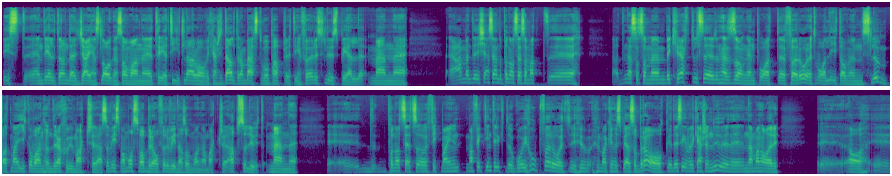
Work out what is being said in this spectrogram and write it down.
visst, en del av de där Giants-lagen som vann tre titlar var väl kanske inte alltid de bästa på pappret inför ett slutspel, men ja, men det känns ändå på något sätt som att eh, nästan som en bekräftelse den här säsongen på att eh, förra året var lite av en slump att man gick och vann 107 matcher. Alltså visst, man måste vara bra för att vinna så många matcher, absolut, men Eh, på något sätt så fick man, man fick det inte riktigt att gå ihop förra året hur, hur man kunde spela så bra. Och det ser vi kanske nu när man har eh, ja, eh,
